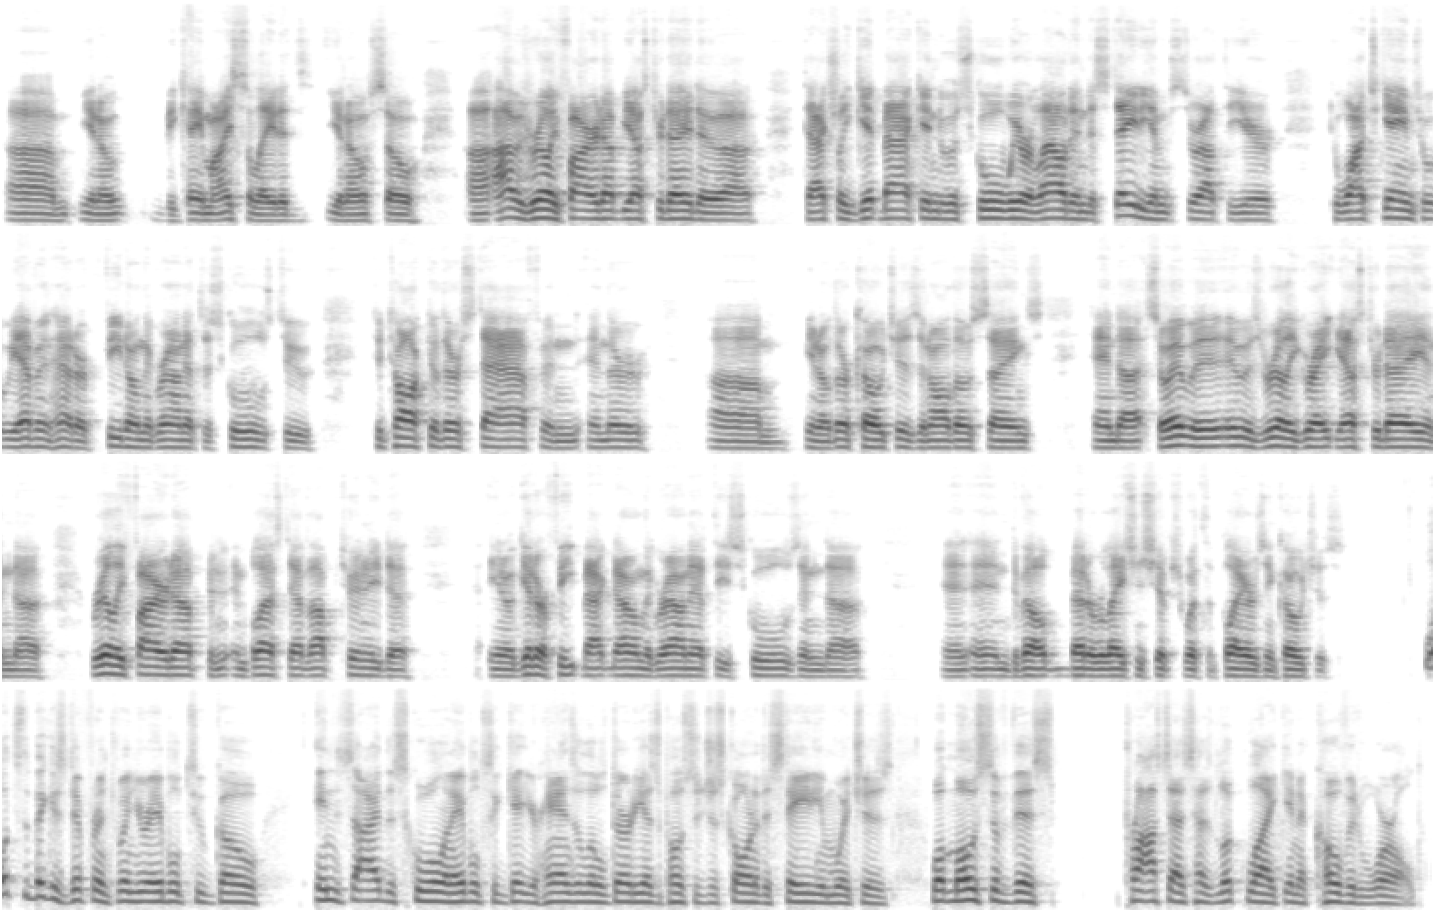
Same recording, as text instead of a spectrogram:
um, you know became isolated. You know, so uh, I was really fired up yesterday to uh, to actually get back into a school. We were allowed into stadiums throughout the year to watch games, but we haven't had our feet on the ground at the schools to to talk to their staff and and their um, you know their coaches and all those things. And uh, so it was it was really great yesterday, and uh, really fired up and, and, blessed to have the opportunity to you know get our feet back down on the ground at these schools and uh, and, and develop better relationships with the players and coaches. What's the biggest difference when you're able to go inside the school and able to get your hands a little dirty as opposed to just going to the stadium, which is what most of this process has looked like in a COVID world?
